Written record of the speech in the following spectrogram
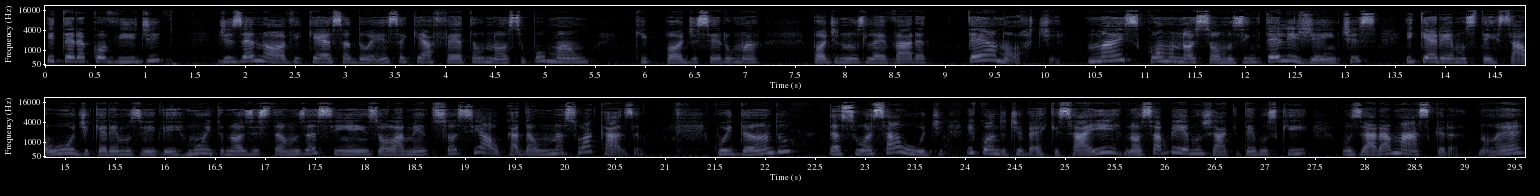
e ter a Covid-19, que é essa doença que afeta o nosso pulmão, que pode ser uma pode nos levar até a morte. Mas como nós somos inteligentes e queremos ter saúde, queremos viver muito, nós estamos assim em isolamento social, cada um na sua casa cuidando da sua saúde. E quando tiver que sair, nós sabemos já que temos que usar a máscara, não é?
